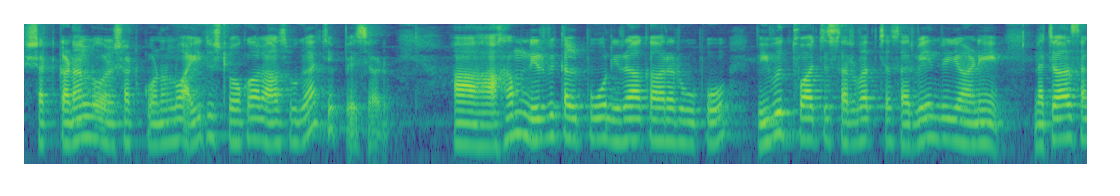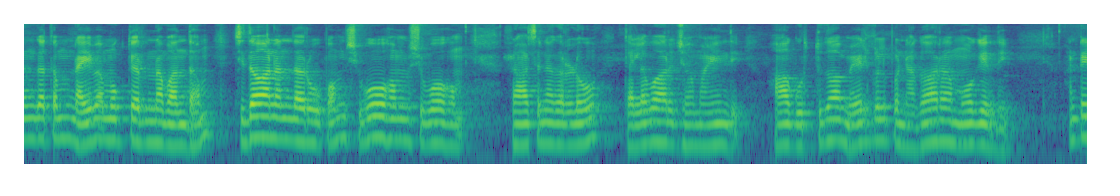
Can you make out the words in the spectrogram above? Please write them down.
షట్కణంలో షట్కోణంలో ఐదు శ్లోకాలు ఆసుగా చెప్పేశాడు. ఆ అహం నిర్వికల్పో నిరాకార రూపో వివుత్వాచ సర్వచ్చ సర్వేంద్రియాణే నచా సంగతం నైవ ముక్తిర్న బంధం చిదానంద రూపం శివోహం శివోహం. రాజనగర్లో తెల్లవారుజామైంది ఆ గుర్తుగా మేల్కొలుపు నగారా మోగింది. అంటే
